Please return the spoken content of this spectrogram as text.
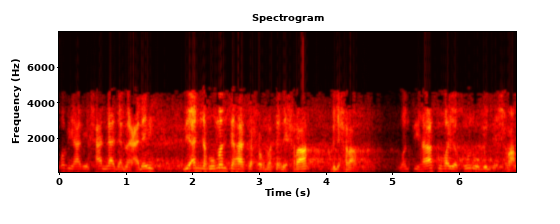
وفي هذه الحال لا دم عليه لأنه ما انتهك حرمة الإحرام بالإحرام وانتهاكها يكون بالإحرام.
